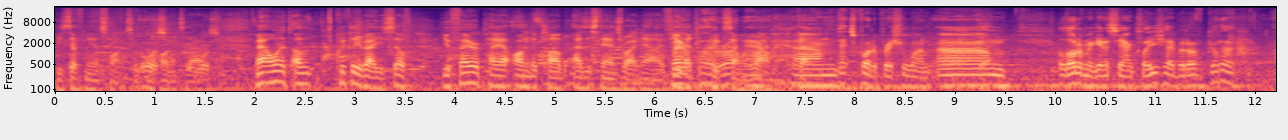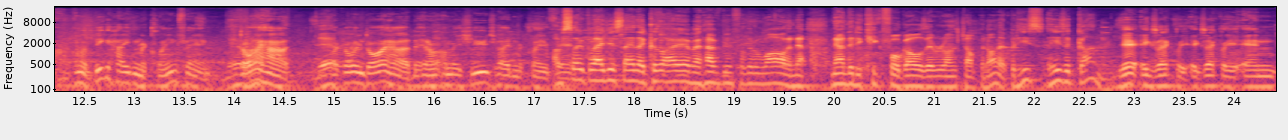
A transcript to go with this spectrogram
He's definitely a swan, so we'll hold on to that. Awesome. Matt, I want to quickly about yourself. Your favorite player on the club as it stands right now. If you had to pick right someone now? right now. Um, that's quite a pressure one. Um, A lot of them are going to sound cliche, but I've got a. I'm a big Hayden McLean fan. Yeah, Die right. Hard. Yeah. I call him Die Hard, and I'm a huge Hayden McLean fan. I'm so glad you say that because I am and have been for a little while. And now, now that he kicked four goals, everyone's jumping on it. But he's he's a gun. Yeah, exactly, exactly. And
